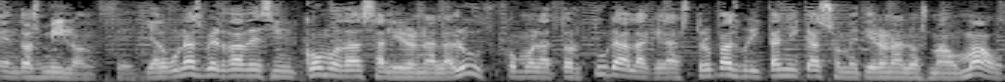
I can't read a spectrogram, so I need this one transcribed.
en 2011 y algunas verdades incómodas salieron a la luz, como la tortura a la que las tropas británicas sometieron a los Mau Mau,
